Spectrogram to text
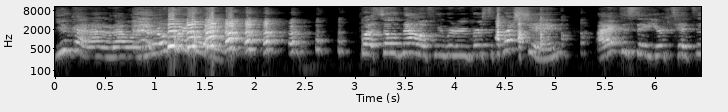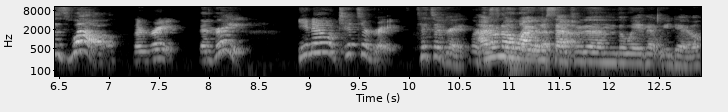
you got out of that one real quickly. but so now, if we were to reverse the question, I have to say your tits as well. They're great. They're great. You know, tits are great. Tits are great. I don't know why we at that. censor them the way that we do.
